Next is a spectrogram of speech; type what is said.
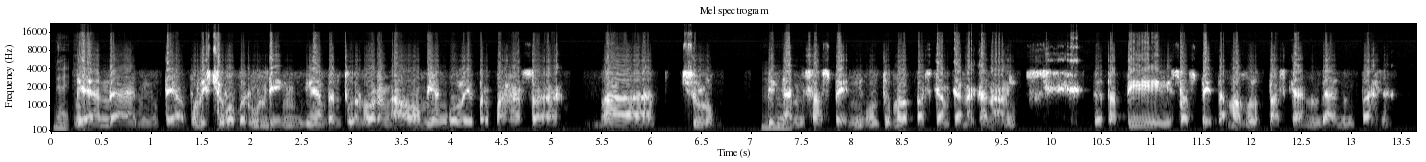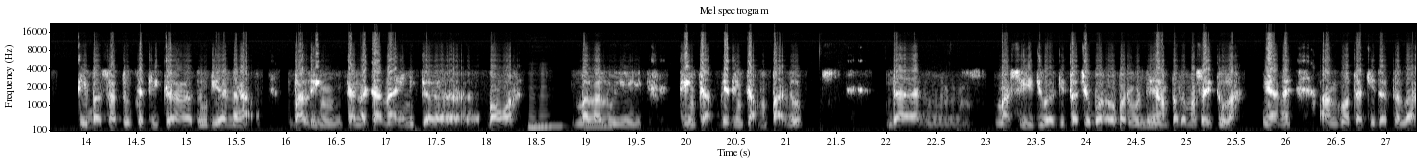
Baik. Ya, dan pihak polis cuba berunding dengan bantuan orang awam yang boleh berbahasa uh, sulung Mhm. dengan suspek ni untuk melepaskan kanak-kanak ni. Tetapi suspek tak mahu lepaskan dan tiba satu ketika tu dia nak baling kanak-kanak ini ke bawah Mhm. melalui tingkap di tingkap empat tu dan masih juga kita cuba berunding pada masa itulah ya eh, anggota kita telah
